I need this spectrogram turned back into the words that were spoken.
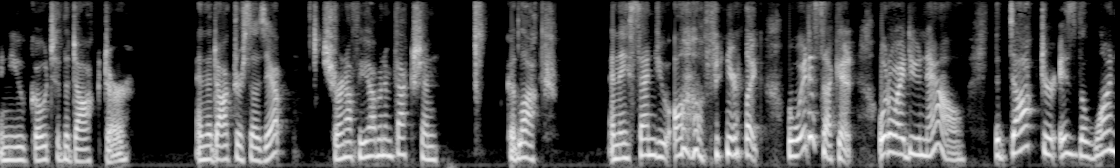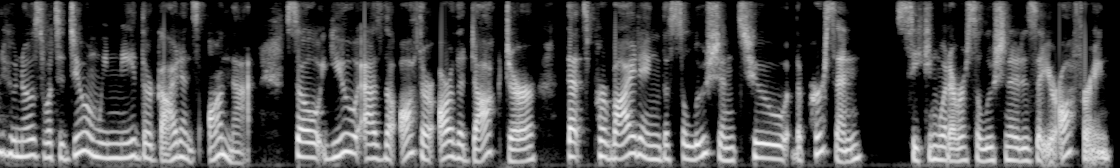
and you go to the doctor and the doctor says, yep, sure enough, you have an infection. Good luck and they send you off and you're like, well, wait a second. What do I do now? The doctor is the one who knows what to do and we need their guidance on that. So you as the author are the doctor that's providing the solution to the person seeking whatever solution it is that you're offering.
